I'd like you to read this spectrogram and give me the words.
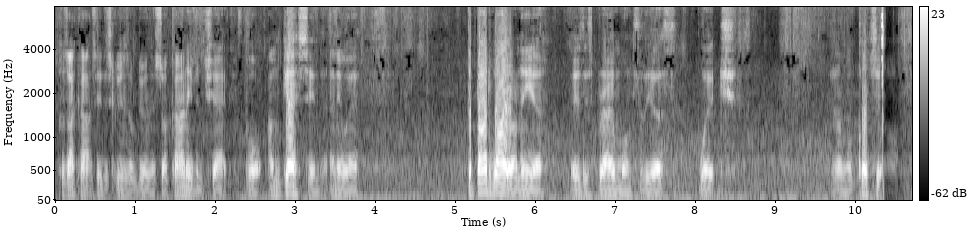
because I can't see the screens I'm doing this, so I can't even check. But I'm guessing, anyway, the bad wire on here is this brown one for the earth, which I'm going to cut it off.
